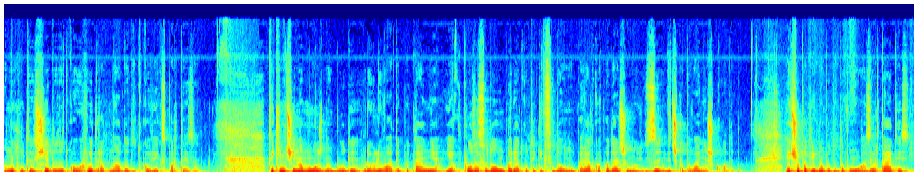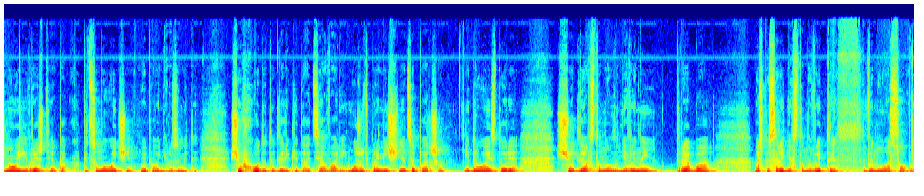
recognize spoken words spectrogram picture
уникнути ще додаткових витрат на додаткові експертизи. Таким чином можна буде врегулювати питання як в позасудовому порядку, так і в судовому порядку в подальшому з відшкодування шкоди. Якщо потрібна буде допомога, звертайтесь. Ну і врешті, так підсумовуючи, ви повинні розуміти, що входити для ліквідації аварії можуть в приміщення, це перша. І друга історія, що для встановлення вини треба безпосередньо встановити вину особи.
